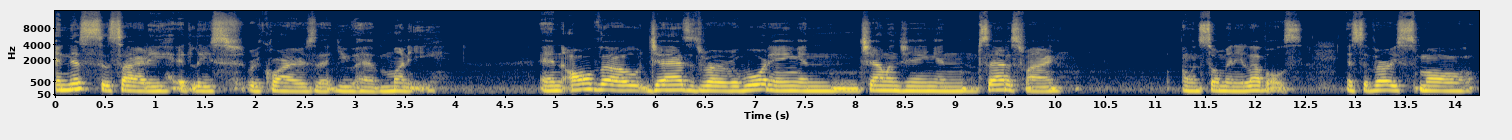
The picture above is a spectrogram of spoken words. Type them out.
in this society at least requires that you have money. And although jazz is very rewarding and challenging and satisfying on so many levels, it's a very small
